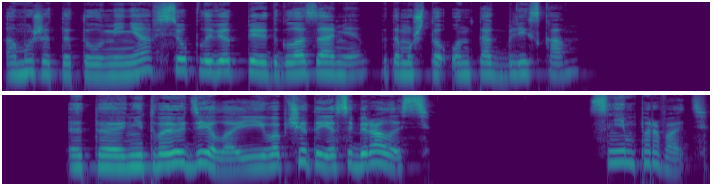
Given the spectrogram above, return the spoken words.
А может, это у меня все плывет перед глазами, потому что он так близко? Это не твое дело, и вообще-то я собиралась с ним порвать.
